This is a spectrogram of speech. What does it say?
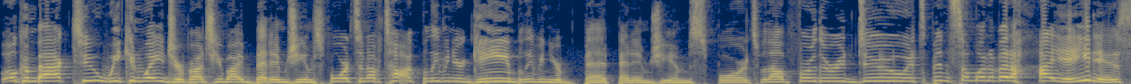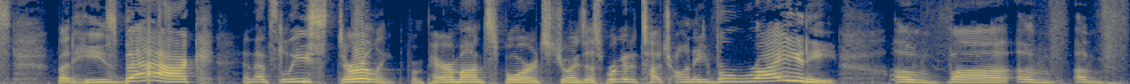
Welcome back to Weekend Wager, brought to you by BetMGM Sports. Enough talk, believe in your game, believe in your bet, BetMGM Sports. Without further ado, it's been somewhat of a hiatus, but he's back, and that's Lee Sterling from Paramount Sports. Joins us. We're going to touch on a variety of uh, of of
